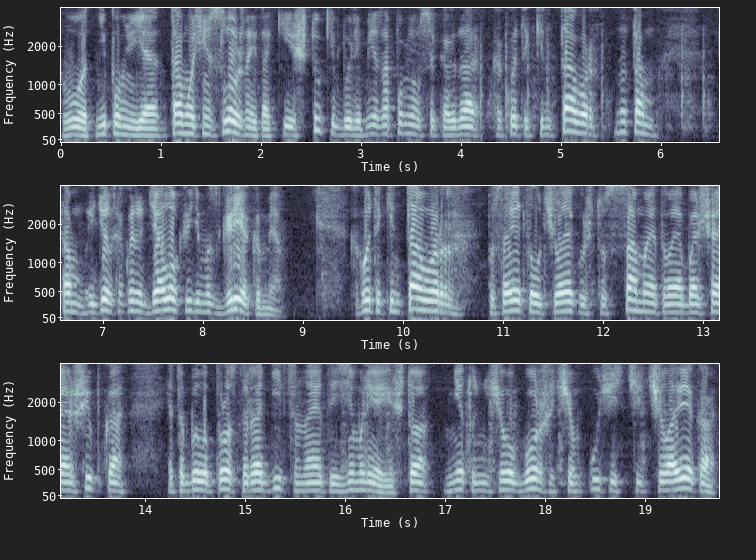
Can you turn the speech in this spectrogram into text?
Вот, не помню я, там очень сложные такие штуки были. Мне запомнился, когда какой-то кентавр, ну там, там идет какой-то диалог, видимо, с греками. Какой-то кентавр посоветовал человеку, что самая твоя большая ошибка – это было просто родиться на этой земле, и что нету ничего горше, чем участь человека,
